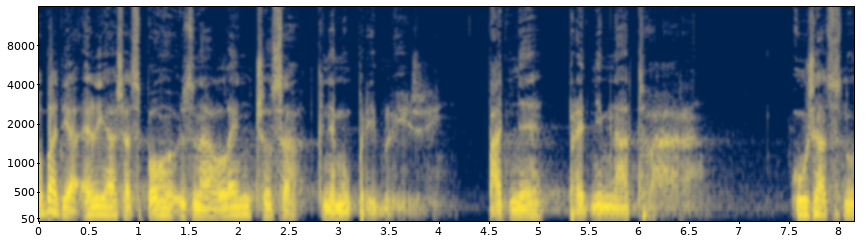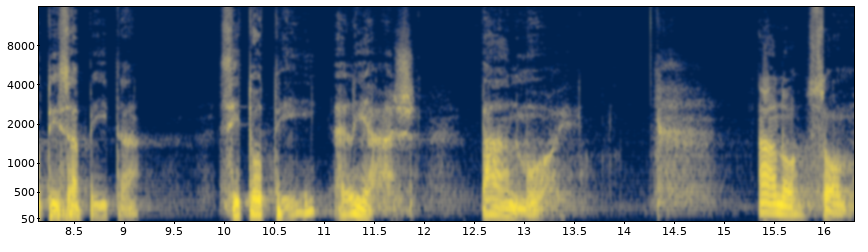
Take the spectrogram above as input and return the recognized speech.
Obadia Eliáša spoznal len, čo sa k nemu priblíži. Padne pred ním na tvár. Úžasnutý sa pýta, si to ty, Eliáš, pán môj? Áno, som,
